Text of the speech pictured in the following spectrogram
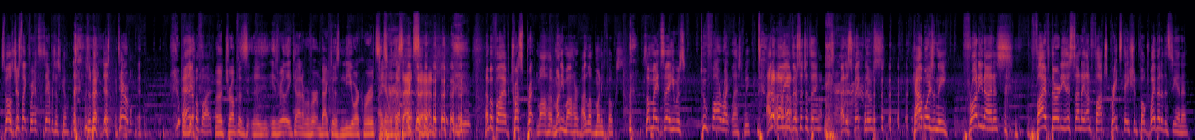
Smells just like France, San Francisco. Just, just terrible. And number five. Uh, Trump is is really kind of reverting back to his New York roots here with this accent. Number five, trust Brett Maher. Money Maher. I love money, folks. Some might say he was too far right last week. I don't believe there's such a thing. That is fake news. Cowboys and the Fraudy Niners. 5.30 this Sunday on Fox. Great station, folks. Way better than CNN.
